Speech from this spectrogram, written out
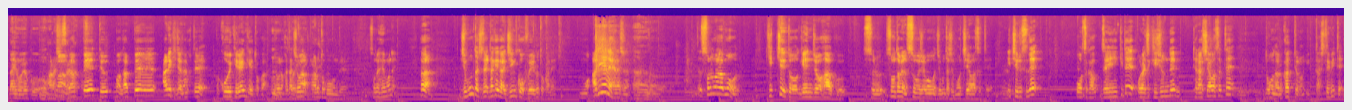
代表よくお話しまあ、された、合併っていう、まあ、合併ありきじゃなくて広域連携とかいろんな形はあると思うんで、その辺はね。ただ自分たちだけが人口増えるとかねもうありえない話なんだ。うんそう。でそれはもうきっちりと現状把握する。そのための数字も自分たちで持ち合わせて、一律で大阪全域で同じ基準で照らし合わせてどうなるかっていうのを出してみて、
